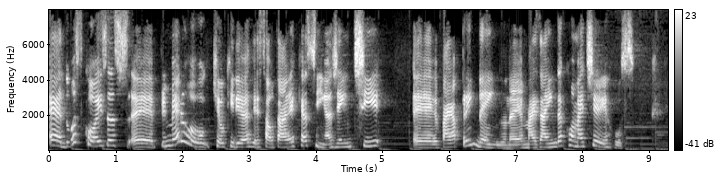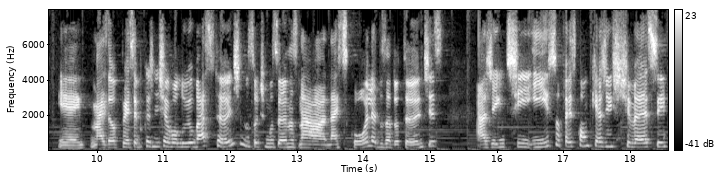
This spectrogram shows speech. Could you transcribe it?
É, duas coisas. É, primeiro que eu queria ressaltar é que assim, a gente é, vai aprendendo, né? Mas ainda comete erros. É, mas eu percebo que a gente evoluiu bastante nos últimos anos na, na escolha dos adotantes. A gente, e isso fez com que a gente tivesse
